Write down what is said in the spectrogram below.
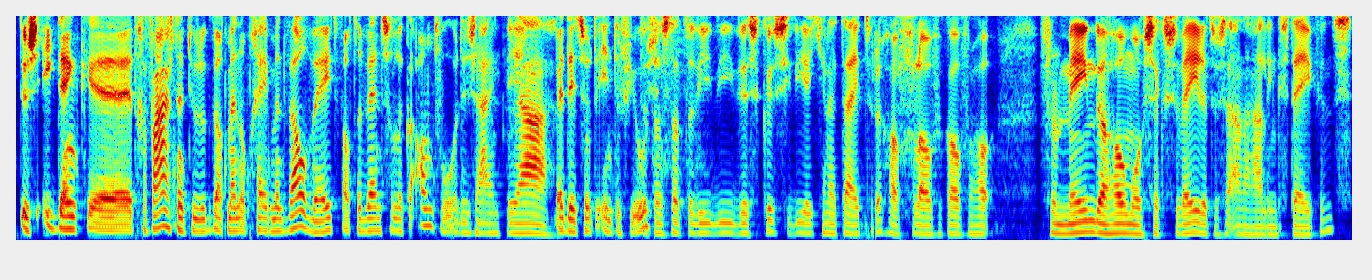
Dus ik denk, eh, het gevaar is natuurlijk dat men op een gegeven moment wel weet wat de wenselijke antwoorden zijn Ja, bij dit soort interviews. dat was dat, die, die discussie die had je een tijd terug ook, geloof ik, over vermeende homoseksuelen tussen aanhalingstekens.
